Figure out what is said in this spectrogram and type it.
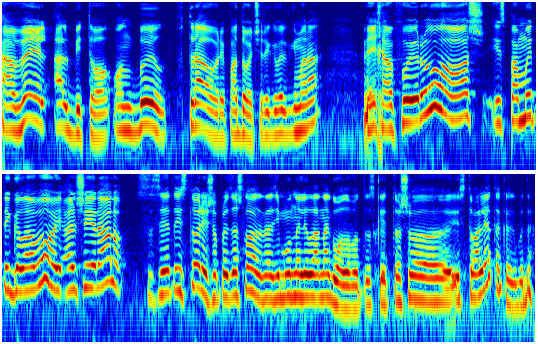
Авель Альбито, он был в трауре по дочери, говорит Гимара. Вейхафуй рош, и с помытой головой, альшейралу. С этой историей, что произошло, она ему налила на голову, так сказать, то, что из туалета, как бы, да.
